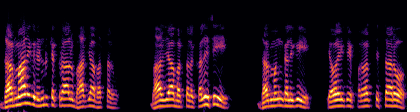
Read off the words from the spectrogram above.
ధర్మానికి రెండు చక్రాలు భార్యాభర్తలు. భార్యాభర్తలు కలిసి ధర్మం కలిగి ఎవరైతే ప్రవర్తిస్తారో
